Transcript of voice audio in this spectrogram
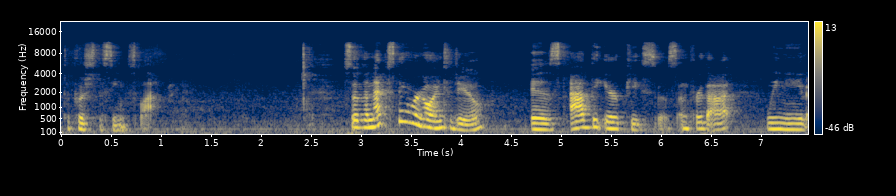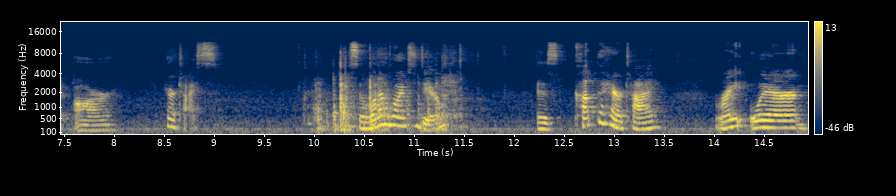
to push the seams flat. So the next thing we're going to do is add the ear pieces. And for that, we need our hair ties. So what I'm going to do is cut the hair tie right where,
